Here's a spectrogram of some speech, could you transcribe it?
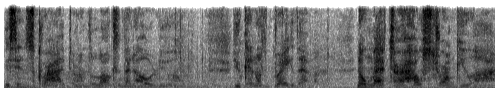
is inscribed around the locks that hold you. You cannot break them, no matter how strong you are.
